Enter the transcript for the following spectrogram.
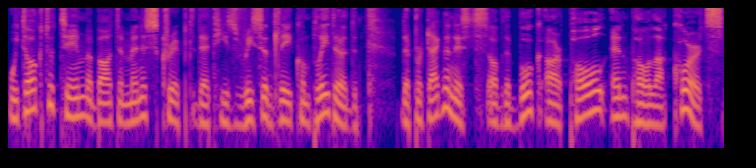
We talked to Tim about the manuscript that he's recently completed. The protagonists of the book are Paul and Paula Kurtz,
